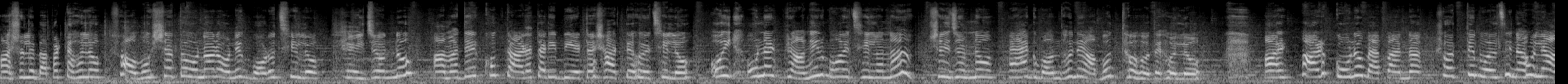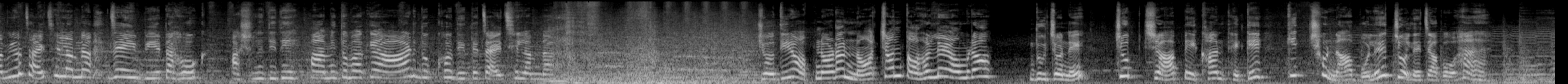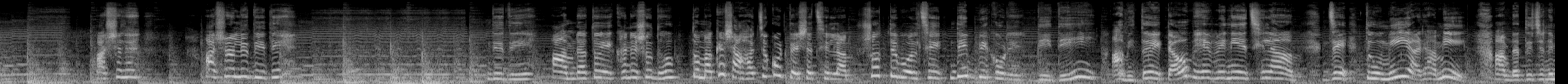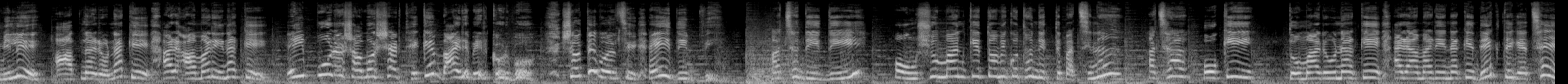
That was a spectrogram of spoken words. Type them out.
আসলে ব্যাপারটা হলো, সমস্যা তো ওনার অনেক বড় ছিল। সেই জন্য আমাদের খুব তাড়াতাড়ি বিয়েটা সারতে হয়েছিল। ওই ওনার প্রাণের ভয় ছিল না? সেই জন্য এক বন্ধনে আবদ্ধ হতে হলো। আর আর কোনো ব্যাপার না, সত্যি বলছি, না হলে আমিও চাইছিলাম না যে এই বিয়েটা হোক। আসলে দিদি, আমি তোমাকে আর দুঃখ দিতে চাইছিলাম না। যদি আপনারা না চান, তাহলে আমরা দুজনে চুপচাপ এখান থেকে কিচ্ছু না বলে চলে যাব হ্যাঁ। আসলে আসলে দিদি দিদি, আমরা তো এখানে শুধু তোমাকে সাহায্য করতে এসেছিলাম, সত্যি বলছি, দিব্যি করে। দিদি, আমি তো এটাও ভেবে নিয়েছিলাম যে তুমি আর আমি, আমরা দুজনে মিলে আপনার ওনাকে আর আমার এনাকে এই পুরো সমস্যার থেকে বাইরে বের করব। সত্যি বলছি, এই দিব্যি। আচ্ছা দিদি অংশুমানকে তো আমি কোথাও দেখতে পাচ্ছি না। আচ্ছা ও কি তোমার ওনাকে আর আমার এনাকে দেখতে গেছে?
